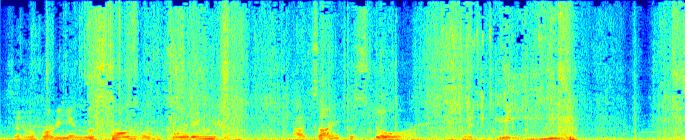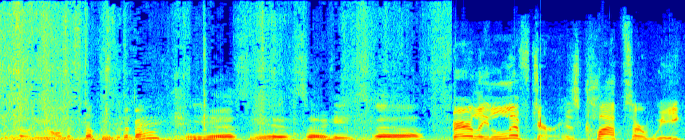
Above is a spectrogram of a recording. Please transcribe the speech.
Instead of recording in the store, we're recording outside the store. With me. Loading all the stuff into the back. Yes, he is. So he's, uh, Barely lifter. His claps are weak.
